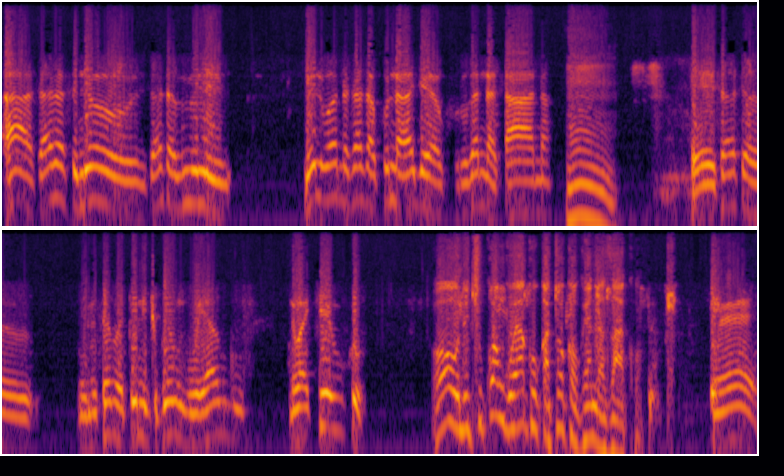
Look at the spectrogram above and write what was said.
Ah, sasa si ndio sasa mimi ni- mimi niliona sasa kuna haja ya kufurugana sana. Mm. Eh, sasa nilisema tu nichukue nguo yangu niwachie huko. Oh, ulichukua nguo yako ukatoka ukaenda zako Eh,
